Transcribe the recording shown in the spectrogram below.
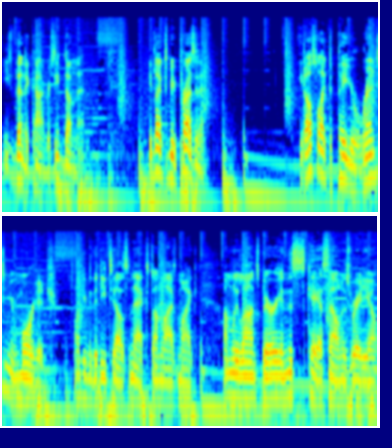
He's been to Congress. He's done that. He'd like to be president. He'd also like to pay your rent and your mortgage. I'll give you the details next on Live Mike. I'm Lee Lonsberry, and this is KSL News Radio.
